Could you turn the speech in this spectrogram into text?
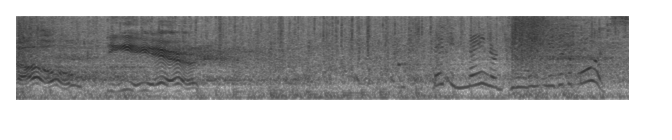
Oh, dear. Maybe Maynard can lead me to the Morts.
